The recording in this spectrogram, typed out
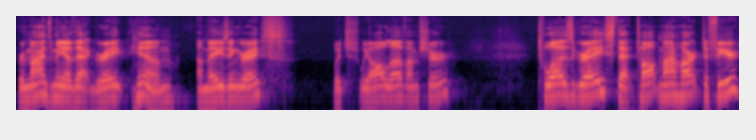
Reminds me of that great hymn, Amazing Grace, which we all love, I'm sure. Twas grace that taught my heart to fear,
